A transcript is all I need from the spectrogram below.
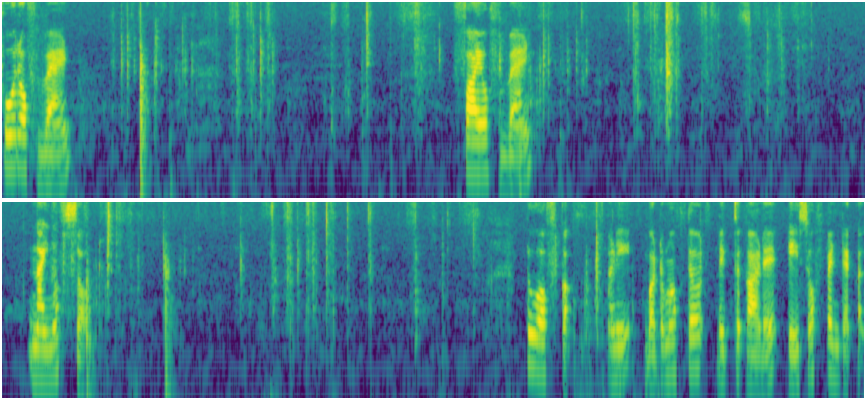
four of wand five of wand nine of swords two of cup. आणि बॉटम ऑफ द डेकचं कार्ड आहे ace of pentacle.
